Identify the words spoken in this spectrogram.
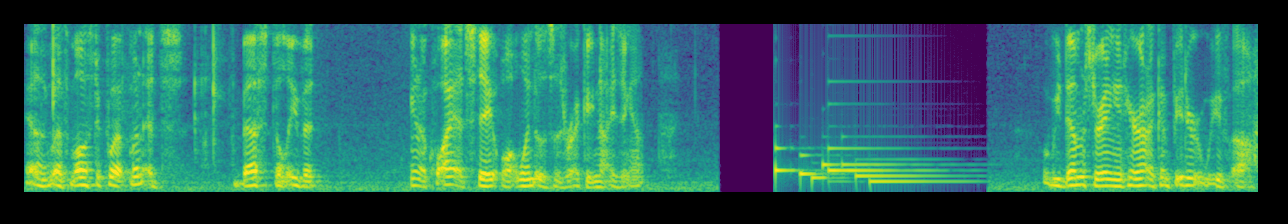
As with most equipment, it's best to leave it in a quiet state while Windows is recognizing it. We'll be demonstrating it here on a computer we've uh,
